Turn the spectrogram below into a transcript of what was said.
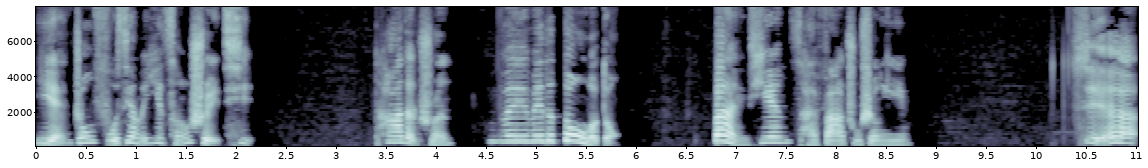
眼中浮现了一层水汽。他的唇微微的动了动，半天才发出声音：“姐。”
